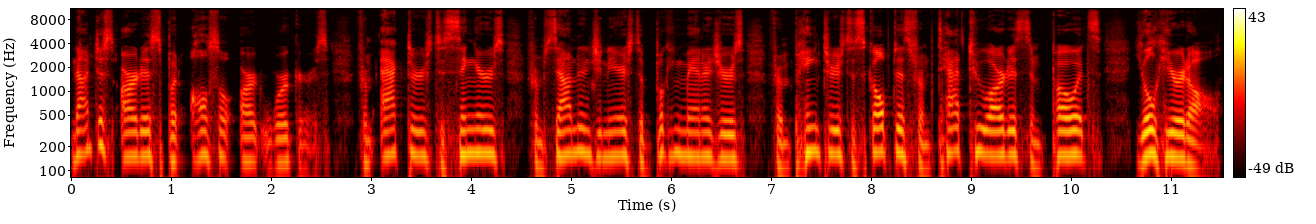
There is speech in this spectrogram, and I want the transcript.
not just artists, but also art workers, from actors to singers, from sound engineers to booking managers, from painters to sculptors, from tattoo artists and poets. You'll hear it all.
